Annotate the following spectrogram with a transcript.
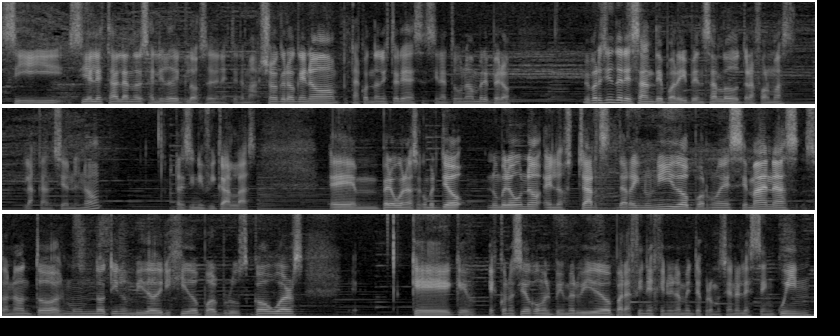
si, si él está hablando de salir del closet en este tema. Yo creo que no, estás contando historias de asesinato de un hombre, pero me pareció interesante por ahí pensarlo de otras formas, las canciones, ¿no? Resignificarlas. Em, pero bueno, se convirtió número uno en los charts de Reino Unido por nueve semanas, sonó en todo el mundo, tiene un video dirigido por Bruce Gowers, que, es conocido como el primer video para fines genuinamente promocionales en Queen.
